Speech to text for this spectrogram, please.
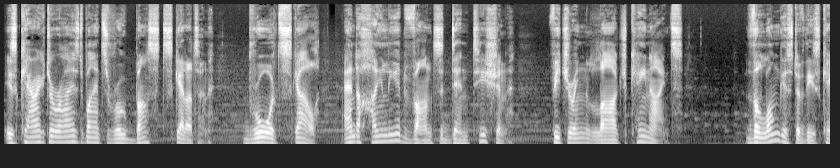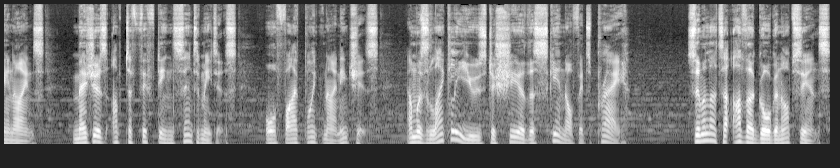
is characterized by its robust skeleton, broad skull, and a highly advanced dentition, featuring large canines. The longest of these canines measures up to 15 centimeters, or 5.9 inches, and was likely used to shear the skin off its prey. Similar to other Gorgonopsians,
